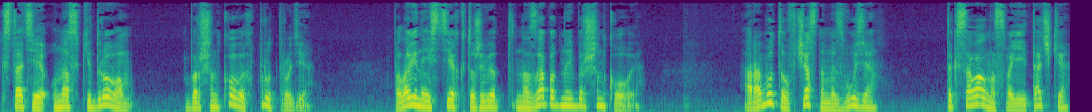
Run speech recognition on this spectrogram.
Кстати, у нас в Кедровом Баршенковых пруд пруди. Половина из тех, кто живет на западной, Баршенковы. А работал в частном извозе, таксовал на своей тачке,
